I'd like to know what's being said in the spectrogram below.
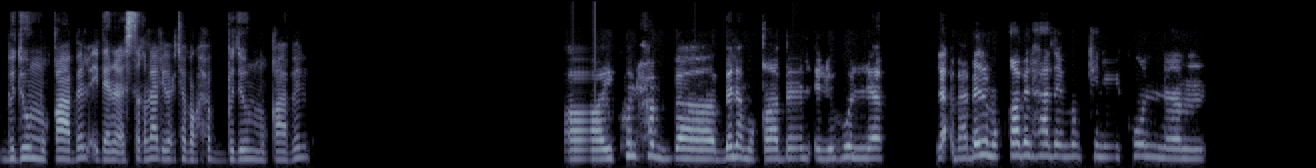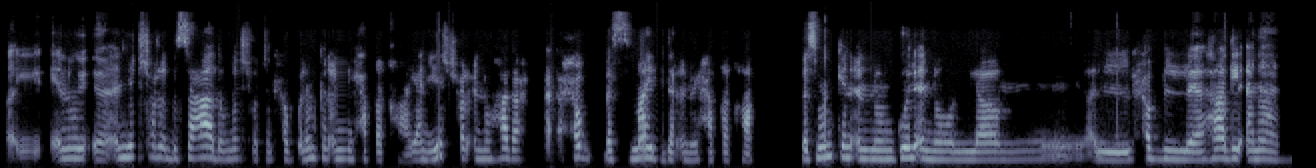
بدون مقابل إذا الاستغلال يعتبر حب بدون مقابل آه يكون حب آه، بلا مقابل اللي هو لا بلا مقابل هذا ممكن يكون إنه إن يشعر بالسعاده ونشوة الحب ولا يمكن انه يحققها. يعني يشعر إنه هذا حب بس ما يقدر إنه يحققها. بس ممكن إنه نقول إنه الحب ال- هذا الأناني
